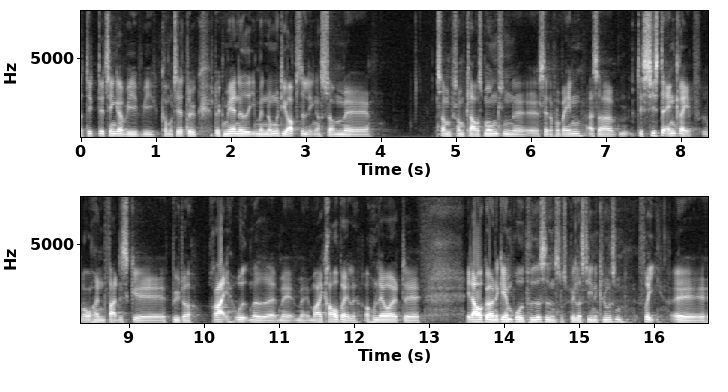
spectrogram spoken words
og det, det tænker vi, vi kommer til at dykke, dykke mere ned i, men nogle af de opstillinger, som, øh, som, som Claus Mogensen øh, sætter på banen. Altså det sidste angreb, hvor han faktisk øh, bytter rej ud med, øh, med, med Maja Kravballe, og hun laver et, øh, et afgørende gennembrud på ydersiden, som spiller Stine Knudsen fri. Øh,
